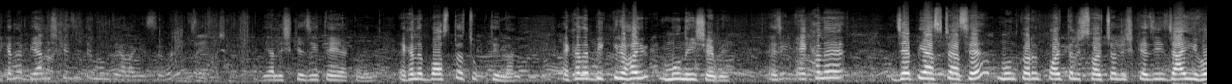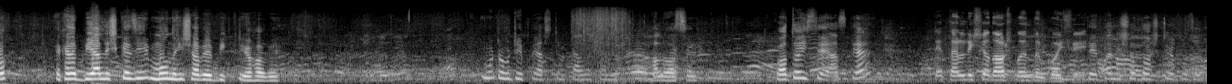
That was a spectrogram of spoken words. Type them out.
এখানে বিয়াল্লিশ কেজিতে মন দেওয়া লাগিয়েছে বিয়াল্লিশ কেজিতে এক মন। এখানে বস্তা চুক্তি না। এখানে বিক্রি হয় মন হিসেবে। এখানে যে পেঁয়াজটা আছে, মন করেন পঁয়তাল্লিশ, ছয়চল্লিশ কেজি, যাই হোক, এখানে বিয়াল্লিশ কেজি মন হিসাবে বিক্রি হবে। মোটামুটি পেঁয়াজটা কালার ভালো আছে। কত হয়েছে আজকে? তেতাল্লিশশো দশ পর্যন্ত কইছে। তেতাল্লিশশো দশ টাকা পর্যন্ত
